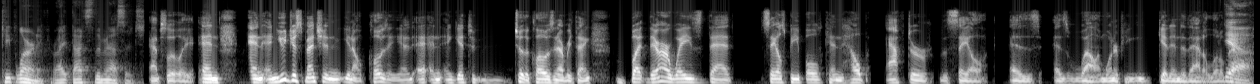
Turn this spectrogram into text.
Keep learning, right? That's the message. Absolutely. And and and you just mentioned, you know, closing and and and get to to the close and everything. But there are ways that salespeople can help after the sale as as well. I'm wondering if you can get into that a little yeah, bit.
